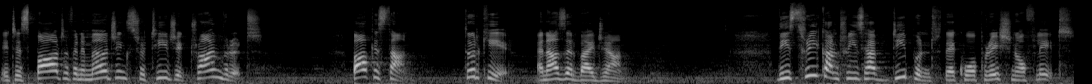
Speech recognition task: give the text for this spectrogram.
It is part of an emerging strategic triumvirate Pakistan, Turkey, and Azerbaijan. These three countries have deepened their cooperation of late.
